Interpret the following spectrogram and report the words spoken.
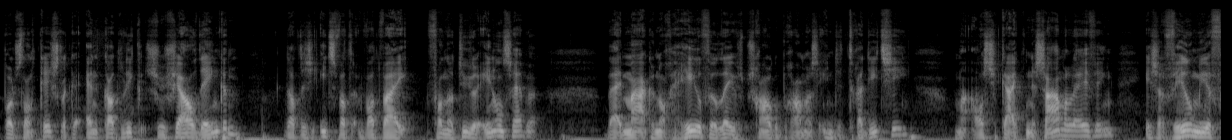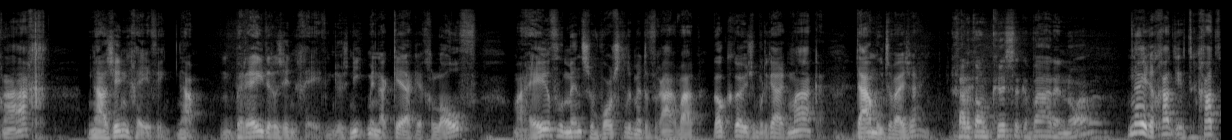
protestant-christelijke en katholiek sociaal denken. Dat is iets wat, wat wij van nature in ons hebben. Wij maken nog heel veel levensbeschouwelijke programma's in de traditie. Maar als je kijkt in de samenleving, is er veel meer vraag naar zingeving. Nou, een bredere zingeving. Dus niet meer naar kerk en geloof. Maar heel veel mensen worstelen met de vraag: waar, welke keuze moet ik eigenlijk maken? Daar moeten wij zijn. Gaat het om christelijke waarden en normen? Nee, dat gaat, het, gaat,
